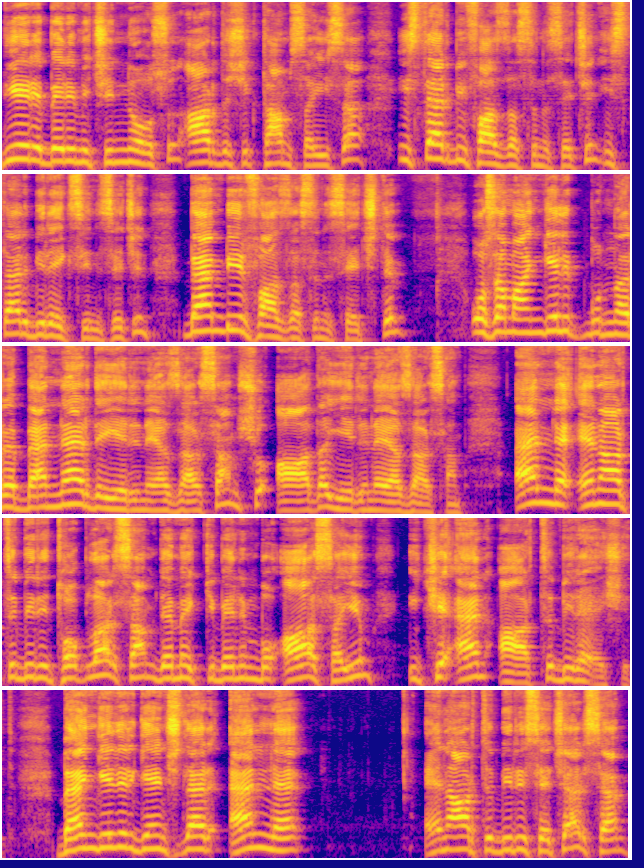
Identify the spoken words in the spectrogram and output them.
Diğeri benim için ne olsun? Ardışık tam sayıysa ister bir fazlasını seçin ister bir eksiğini seçin. Ben bir fazlasını seçtim. O zaman gelip bunları ben nerede yerine yazarsam şu a'da yerine yazarsam. n ile n artı 1'i toplarsam demek ki benim bu a sayım 2n artı 1'e eşit. Ben gelir gençler n ile n artı 1'i seçersem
